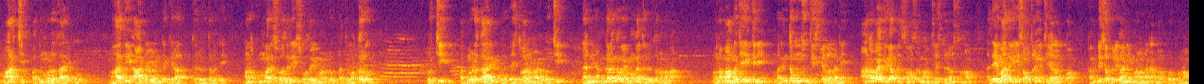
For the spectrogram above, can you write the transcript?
మార్చి పదమూడో తారీఖు మహతి ఆడిటోరియం దగ్గర జరుగుతున్నది. మన కుమ్మరి సోదరి సోదరిమణులు ప్రతి ఒక్కరూ వచ్చి పదమూడో తారీఖు బేస్తవారం నాడు వచ్చి దాన్ని అంగరంగ వైభవంగా జరుగుతున్న మన మల్లమాంబ జయంతిని మరింత ముందుకు తీసుకెళ్ళాలని ఆనవాయితీగా ప్రతి సంవత్సరం మనం చేస్తూనే వస్తున్నాం. అదే మాదిరి ఈ సంవత్సరం చేయాలనుకో కమిటీ సభ్యులు కానీ మనం కానీ అందరం కోరుకున్నాం.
